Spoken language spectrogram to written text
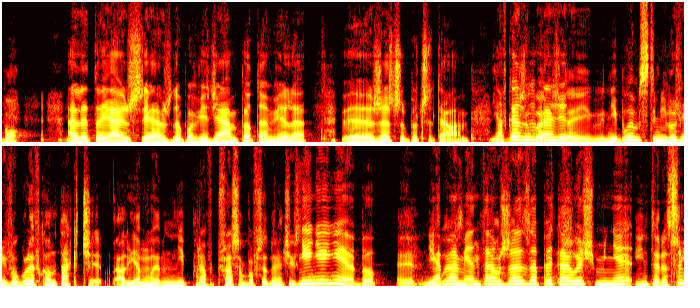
Bo Ale to ja już, ja już dopowiedziałam potem wiele e, rzeczy, bo czytałam. ja w każdym nie byłem razie- Tej, nie byłem z tymi ludźmi w ogóle w kontakcie, ale ja Mhm. byłem, nie, pra, przepraszam, bo wszedłem ci w Nie, słowo. nie, nie, bo E, nie ja w pamiętam, że zapytałeś mnie, Czy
